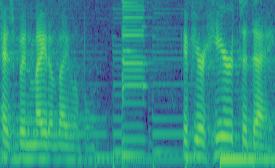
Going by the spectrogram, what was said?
has been made available. If you're here today,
